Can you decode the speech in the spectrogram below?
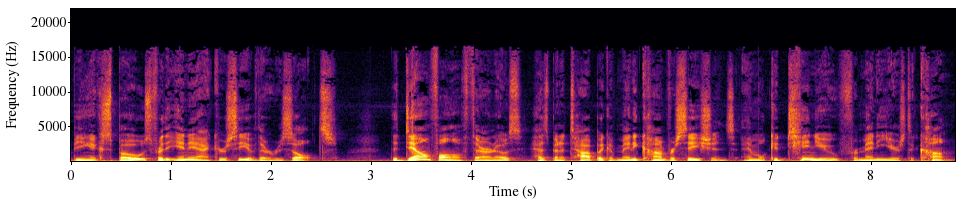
being exposed for the inaccuracy of their results. The downfall of Theranos has been a topic of many conversations and will continue for many years to come.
